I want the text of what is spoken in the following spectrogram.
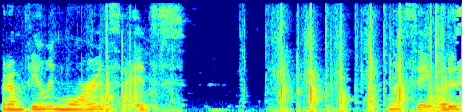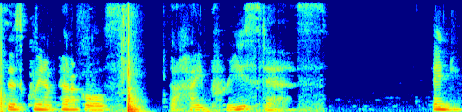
But I'm feeling more, it's, it's Let's see. What is this Queen of Pentacles? The High Priestess. And,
